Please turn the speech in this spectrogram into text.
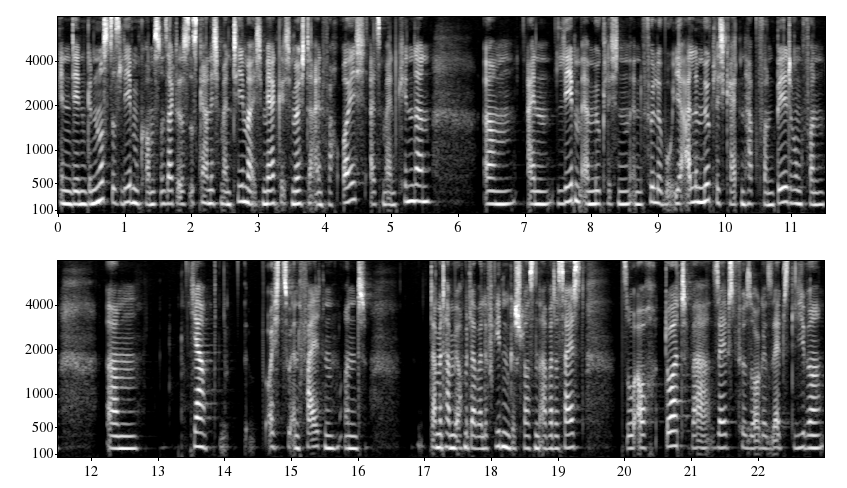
in den Genuss des Lebens kommst und sagte, das ist gar nicht mein Thema. Ich merke, ich möchte einfach euch als meinen Kindern ähm, ein Leben ermöglichen in Fülle, wo ihr alle Möglichkeiten habt von Bildung, von ähm, ja, euch zu entfalten. Und damit haben wir auch mittlerweile Frieden geschlossen. Aber das heißt, so auch dort war Selbstfürsorge, Selbstliebe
